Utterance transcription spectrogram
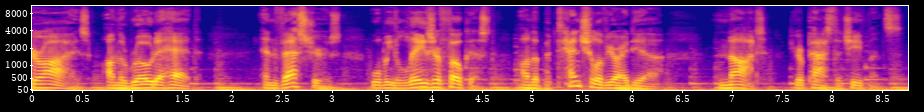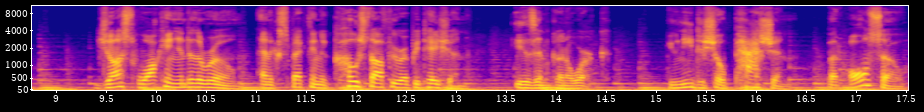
your eyes on the road ahead. Investors will be laser focused on the potential of your idea, not your past achievements. Just walking into the room and expecting to coast off your reputation isn't going to work. You need to show passion, but also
